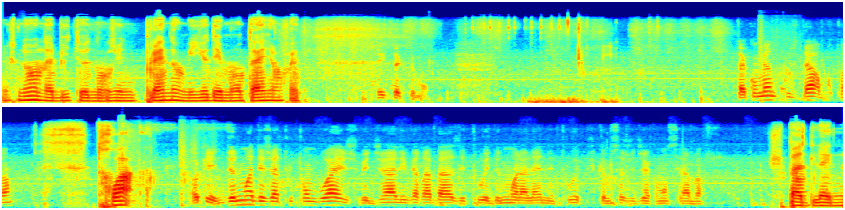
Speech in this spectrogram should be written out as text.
Donc nous, on habite dans une plaine au milieu des montagnes, en fait. Exactement. T'as combien de pousses d'arbres, toi? 3. Ok, donne-moi déjà tout ton bois et je vais déjà aller vers la base et tout, et donne-moi la laine et tout, et puis comme ça, je vais déjà commencer là-bas. J'ai pas de laine.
